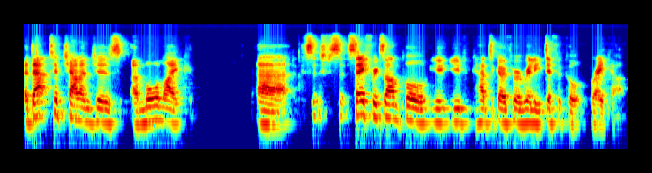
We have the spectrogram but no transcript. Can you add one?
Adaptive challenges are more like uh, say, for example, you, you've had to go through a really difficult breakup.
